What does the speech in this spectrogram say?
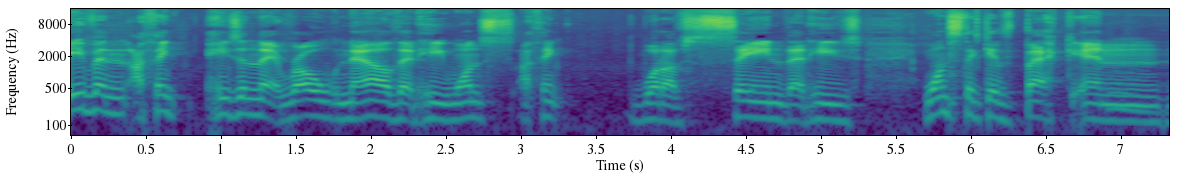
even I think he's in that role now that he wants. I think what I've seen that he's wants to give back and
